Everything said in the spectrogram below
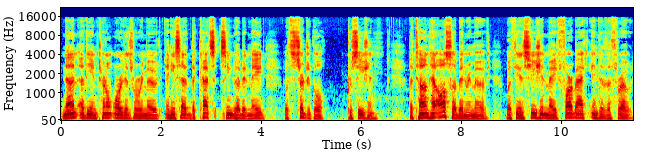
None of the internal organs were removed, and he said the cuts seemed to have been made with surgical precision. The tongue had also been removed, with the incision made far back into the throat.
